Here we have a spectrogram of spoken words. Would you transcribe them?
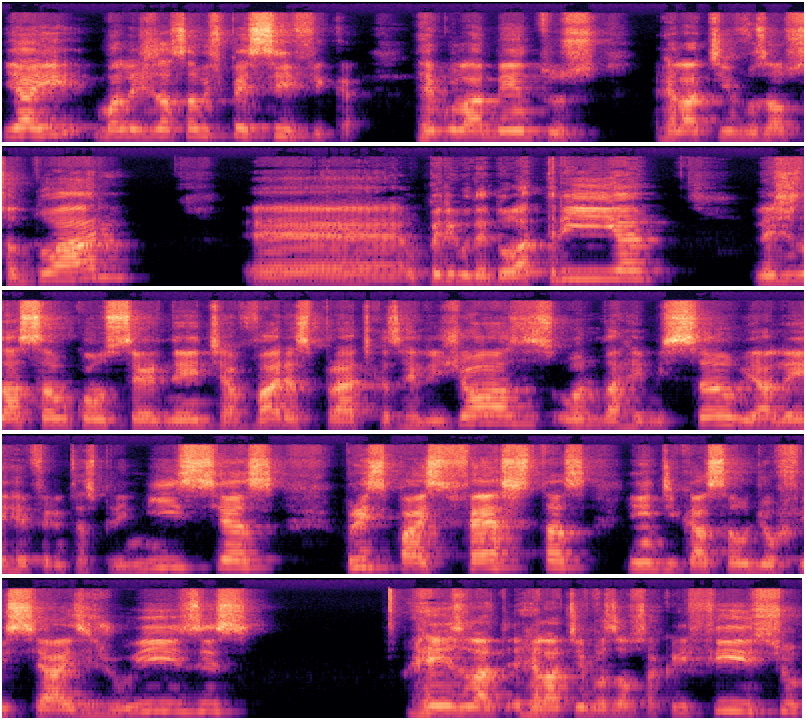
e aí uma legislação específica, regulamentos relativos ao santuário, é, o perigo da idolatria, legislação concernente a várias práticas religiosas, o ano da remissão e a lei referente às primícias, principais festas e indicação de oficiais e juízes, reis relativas ao sacrifício,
